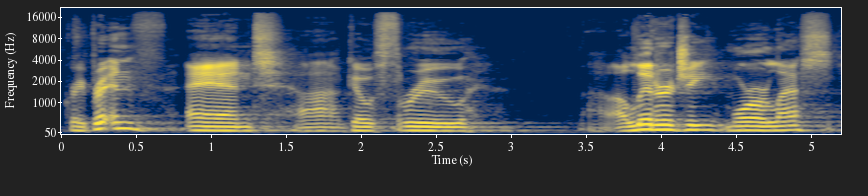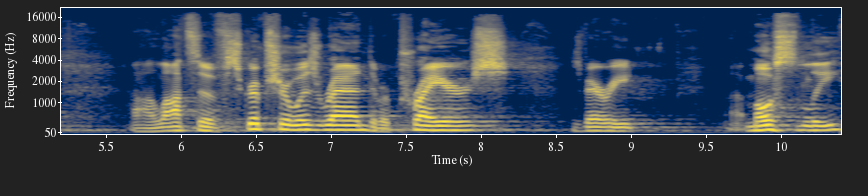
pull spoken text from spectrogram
Great Britain and uh, go through uh, a liturgy, more or less. Uh, lots of scripture was read, there were prayers. It was very, mostly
